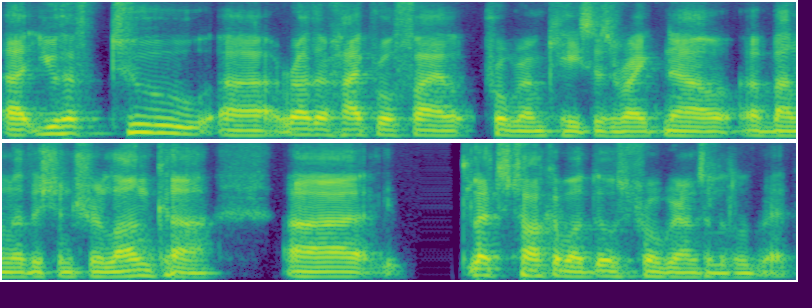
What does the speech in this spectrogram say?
uh, you have two uh, rather high profile program cases right now uh, Bangladesh and Sri Lanka. Uh, let's talk about those programs a little bit.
